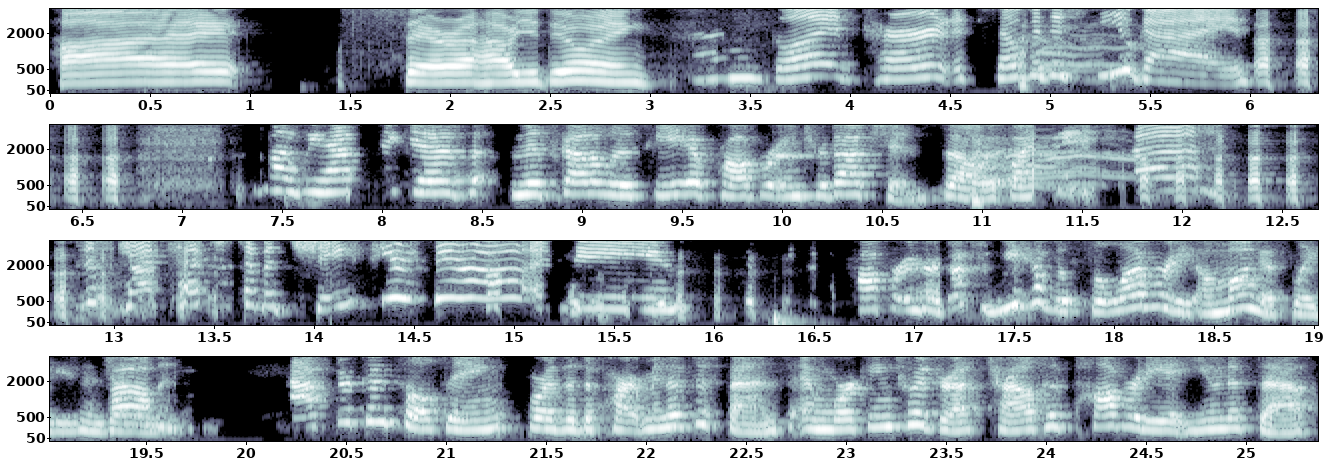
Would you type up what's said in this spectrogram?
Hi, Sarah. How are you doing? I'm good, Kurt. It's so good to see you guys. we have to give Miss Godlewski a proper introduction. So if I Uh, just can't catch to the chase here, Sarah. I mean, proper introduction, we have a celebrity among us, ladies and gentlemen. After consulting for the Department of Defense and working to address childhood poverty at UNICEF,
